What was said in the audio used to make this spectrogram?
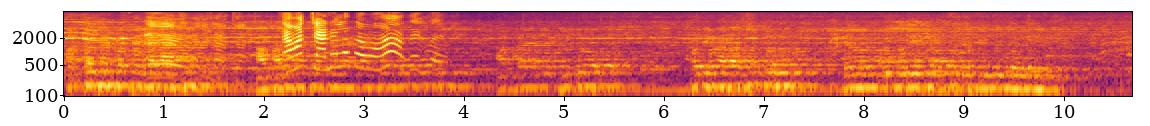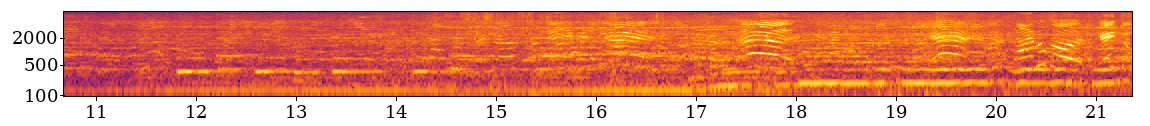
অন্তর্গত মধ্যে যারা আছেন আমার চ্যানেলে দেবো হ্যাঁ দেখবে আপনারা দ্রুত প্রতিমা দর্শন করুন এবং অন্যদের দর্শনের সুযোগ করে দিন এই তো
